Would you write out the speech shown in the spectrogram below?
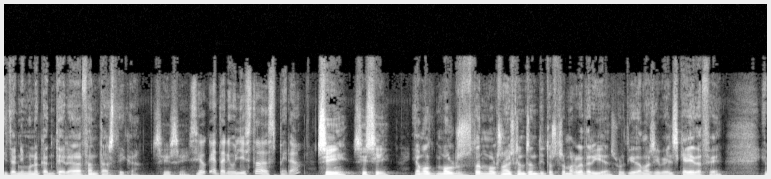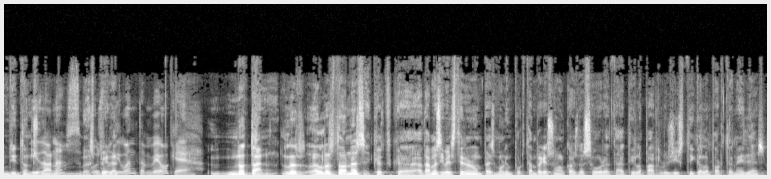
i tenim una cantera fantàstica. Sí, sí. Sí o què? Teniu llista d'espera? Sí, sí, sí. Hi ha molt, molts, molts nois que ens han dit, ostres, m'agradaria sortir de Mas i Vells, què he de fer? I hem dit, doncs... I dones? Us ho espera't. diuen també o què? No tant. Les, les dones, que, que a dames i vells tenen un pes molt important perquè són el cos de seguretat i la part logística la porten elles,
